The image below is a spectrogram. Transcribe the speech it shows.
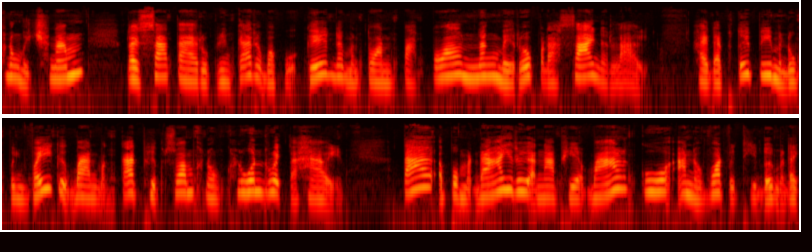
ក្នុងមួយឆ្នាំដោយសារតែរូបរាងកាយរបស់ពួកគេនៅមិនទាន់ប៉ះពាល់នឹងមេរោគផ្ដាសាយនៅឡើយ។ ហើយដែលផ្ទុយពីមនុស្សពេញវ័យគឺបានបង្កើតភាពស៊ាំក្នុងខ្លួនរួចទៅហើយតើឪពុកម្ដាយឬអាណាព្យាបាលគួរអនុវត្តវិធីដូចម្ដេច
